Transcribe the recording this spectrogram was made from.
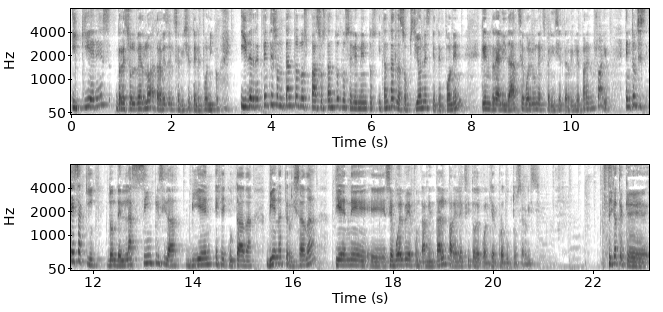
y quieres resolverlo a través del servicio telefónico. Y de repente son tantos los pasos, tantos los elementos y tantas las opciones que te ponen que en realidad se vuelve una experiencia terrible para el usuario. Entonces es aquí donde la simplicidad bien ejecutada, bien aterrizada, tiene, eh, se vuelve fundamental para el éxito de cualquier producto o servicio. Fíjate que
